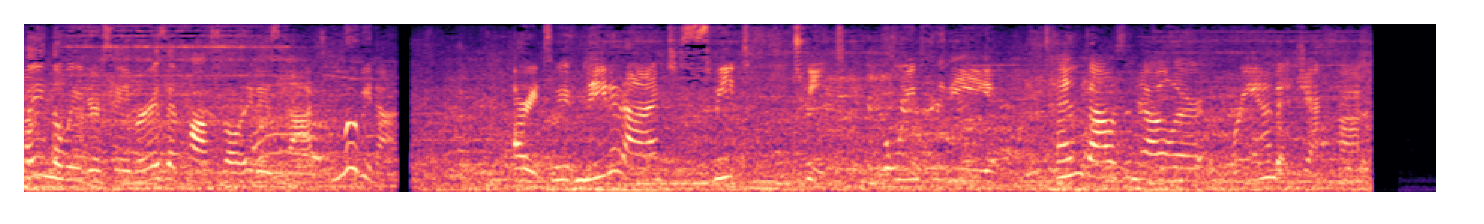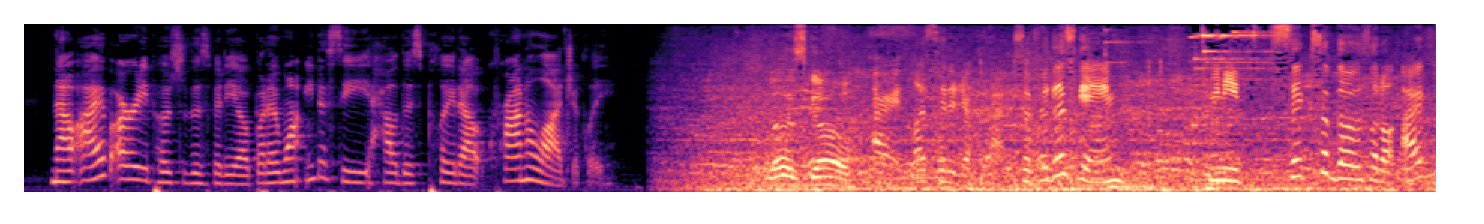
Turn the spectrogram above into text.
playing the wager saver. Is it possible? It is not. Moving on. All right, so we've made it on to Sweet Tweet, going for the $10,000 grand jackpot. Now, I've already posted this video, but I want you to see how this played out chronologically. Let's go. All right, let's hit a jackpot. So for this game, we need six of those little eggs.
